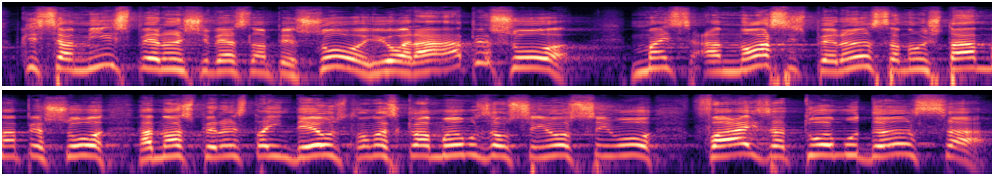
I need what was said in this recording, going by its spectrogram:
Porque se a minha esperança estivesse na pessoa, eu orar a pessoa mas a nossa esperança não está na pessoa, a nossa esperança está em Deus. Então nós clamamos ao Senhor: Senhor, faz a tua mudança.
